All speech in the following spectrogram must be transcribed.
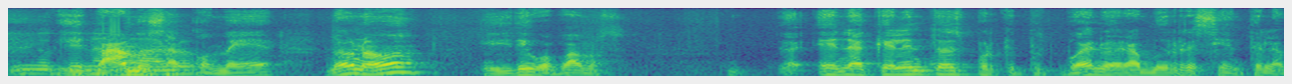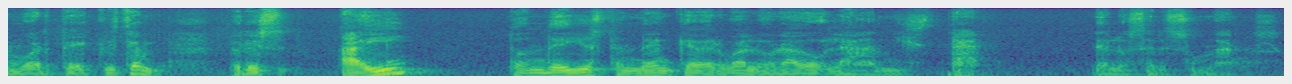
y, vamos a comer. No, no, y digo, vamos, en aquel entonces, porque pues bueno, era muy reciente la muerte de Cristian, pero es ahí donde ellos tendrían que haber valorado la amistad de los seres humanos.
